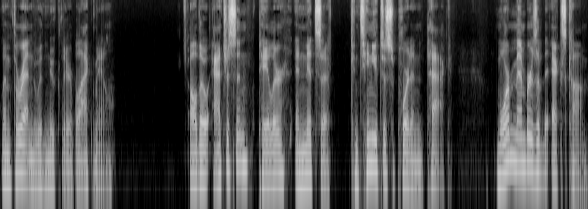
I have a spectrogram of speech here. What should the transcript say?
when threatened with nuclear blackmail. Although Acheson, Taylor, and Nitze continued to support an attack, more members of the ExComm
